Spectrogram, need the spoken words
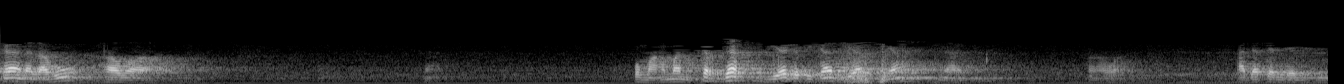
kana lahu hawa. Pemahaman cerdas dia ketika dia punya nah, hawa. Ada tendensi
